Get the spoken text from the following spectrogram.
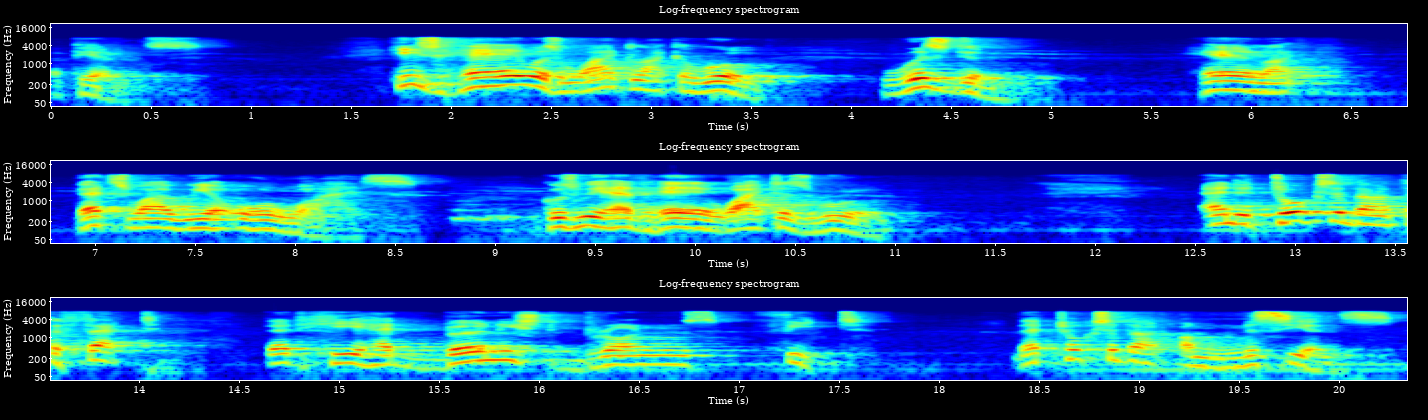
appearance. His hair was white like a wool, wisdom, hair like. That's why we are all wise, because we have hair white as wool. And it talks about the fact that he had burnished bronze feet. That talks about omniscience.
